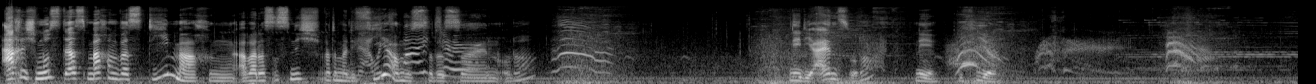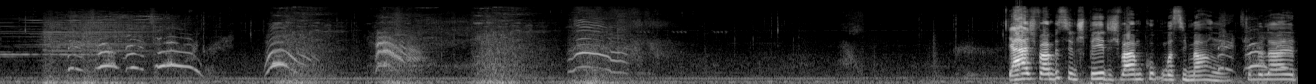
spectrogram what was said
Ach, ich muss das machen, was die machen. Aber das ist nicht... Warte mal, die 4 müsste das sein, oder? Nee, die 1, oder? Nee, die 4. ich war ein bisschen spät. Ich war am gucken, was sie machen. Tut mir leid.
